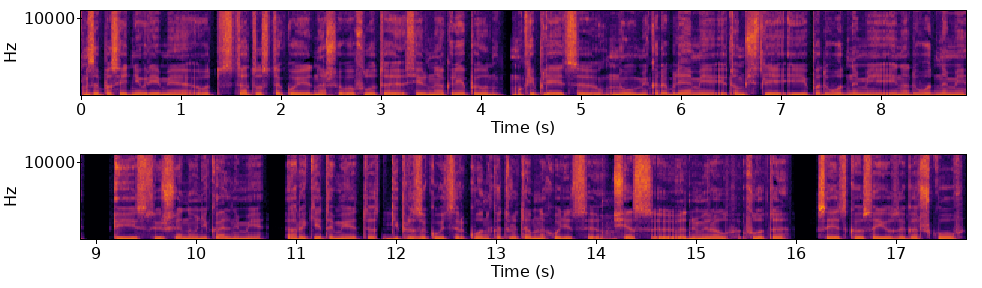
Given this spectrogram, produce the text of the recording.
за последнее время вот статус такой нашего флота Северной Окрепы, он укрепляется новыми кораблями, в том числе и подводными, и надводными, и совершенно уникальными ракетами. Это гиперзвуковой циркон, который там находится. Сейчас э, адмирал флота Советского Союза Горшков.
